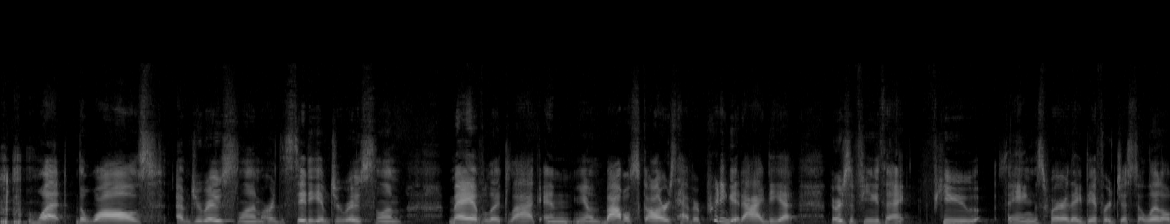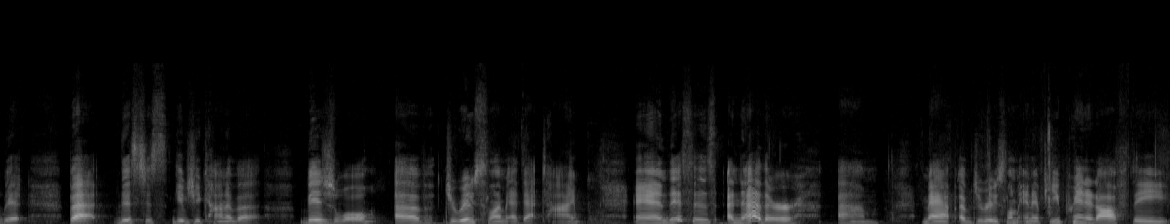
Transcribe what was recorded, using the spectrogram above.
what the walls of Jerusalem or the city of Jerusalem may have looked like. And, you know, the Bible scholars have a pretty good idea. There's a few, th- few things where they differ just a little bit, but this just gives you kind of a visual of Jerusalem at that time. And this is another um, map of Jerusalem. And if you printed off the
